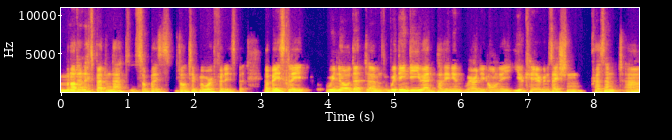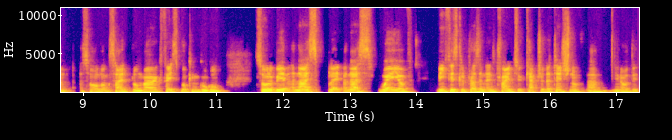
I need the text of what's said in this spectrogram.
I'm not an expert on that, so please don't take my word for this. But, but basically, we know that um, within the UN pavilion, we are the only UK organization present. Um, so alongside Bloomberg, Facebook, and Google. So it'll be a nice play, a nice way of being physically present and trying to capture the attention of um, you know the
